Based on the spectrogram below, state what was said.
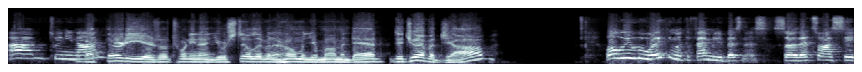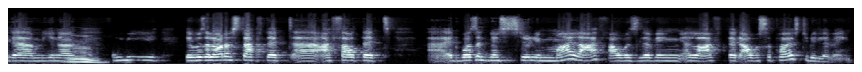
I'm 29. About 30 years old, 29. You were still living at home with your mom and dad. Did you have a job? Well, we were working with the family business, so that's why I said, um, you know, mm. for me, there was a lot of stuff that uh, I felt that uh, it wasn't necessarily my life. I was living a life that I was supposed to be living.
